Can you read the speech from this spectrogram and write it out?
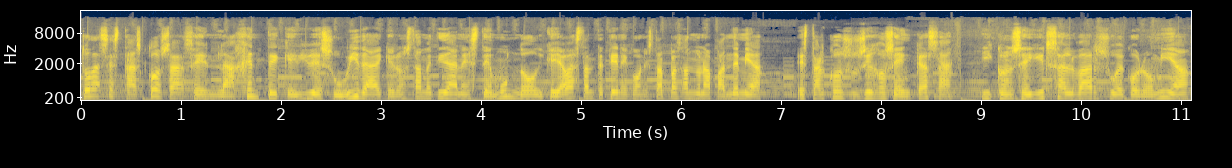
todas estas cosas en la gente que vive su vida y que no está metida en este mundo y que ya bastante tiene con estar pasando una pandemia, estar con sus hijos en casa y conseguir salvar su economía,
